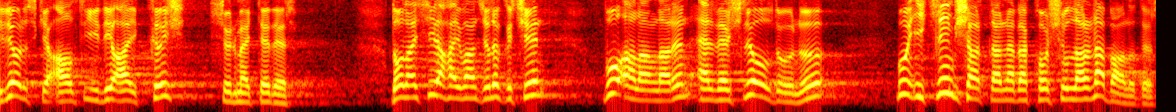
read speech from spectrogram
biliyoruz ki 6-7 ay kış sürmektedir. Dolayısıyla hayvancılık için bu alanların elverişli olduğunu bu iklim şartlarına ve koşullarına bağlıdır.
